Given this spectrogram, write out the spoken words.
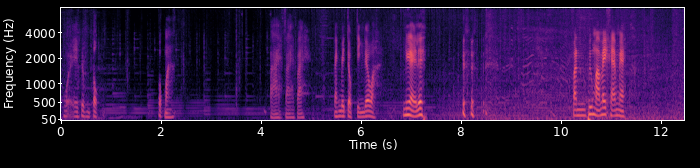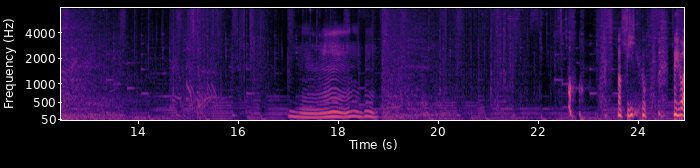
โอ้ยเอพีผมตก ตกมา ไปไปไปแม่งไปจบจริงด้วยว่ะ เหนื่อยเลย มันเพิ่งมาไม่แคมป์ไงอืมโอ้โหมันมีกูไม่ไหว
